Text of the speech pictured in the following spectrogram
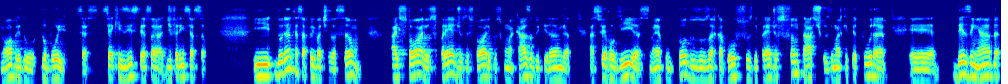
Nobre do, do boi, se é, se é que existe essa diferenciação. E durante essa privatização, a história, os prédios históricos, como a Casa do Ipiranga, as ferrovias, né, com todos os arcabouços de prédios fantásticos, de uma arquitetura é, desenhada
